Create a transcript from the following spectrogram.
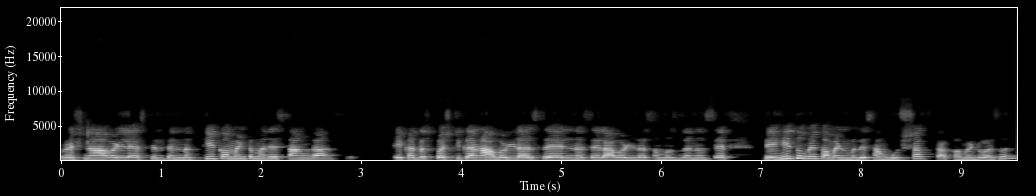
प्रश्न आवडले असतील तर नक्की कमेंटमध्ये सांगा. एखादं स्पष्टीकरण आवडलं असेल नसेल आवडलं समजलं नसेल तेही तुम्ही कमेंटमध्ये सांगू शकता. कमेंट वाचून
